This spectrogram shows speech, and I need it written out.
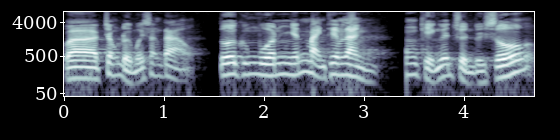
và trong đổi mới sáng tạo. Tôi cũng muốn nhấn mạnh thêm rằng trong kỷ nguyên chuyển đổi số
